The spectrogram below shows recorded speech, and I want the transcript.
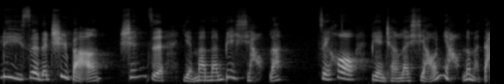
绿色的翅膀，身子也慢慢变小了，最后变成了小鸟那么大。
